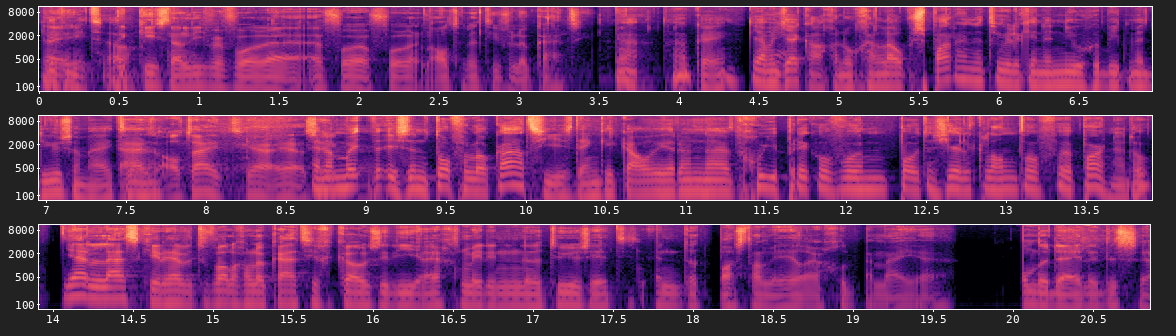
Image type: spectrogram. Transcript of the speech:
Nee, niet. Oh. Ik kies dan liever voor, uh, voor, voor een alternatieve locatie. Ja, oké. Okay. Ja, want ja. jij kan genoeg gaan lopen sparren natuurlijk in een nieuw gebied met duurzaamheid. Ja, is altijd. Ja, ja, en dan is een toffe locatie, is denk ik alweer een uh, goede prikkel voor een potentiële klant of uh, partner, toch? Ja, de laatste keer hebben we toevallig een locatie gekozen die ergens midden in de natuur zit. En dat past dan weer heel erg goed bij mij. Uh, onderdelen. Dus, uh,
